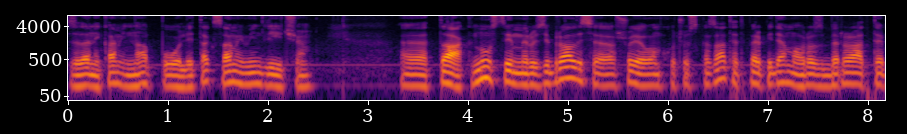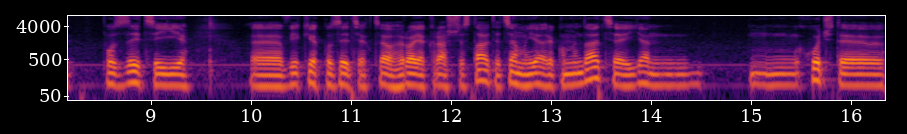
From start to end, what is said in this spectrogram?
зелений камінь на полі. Так само він лічить. Е, так, ну з цим ми розібралися. Що я вам хочу сказати? Тепер підемо розбирати позиції, е, в яких позиціях цього героя краще ставити. Це моя рекомендація. Я хочете,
